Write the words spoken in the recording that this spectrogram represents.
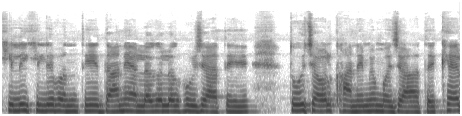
खिले खिले बनते हैं दाने अलग अलग हो जाते हैं तो वो चावल खाने में मज़ा आता है। खैर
